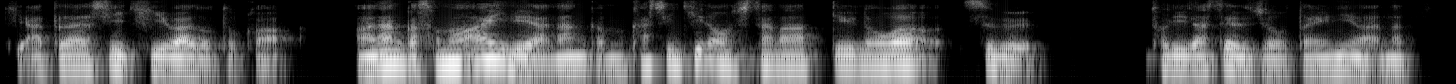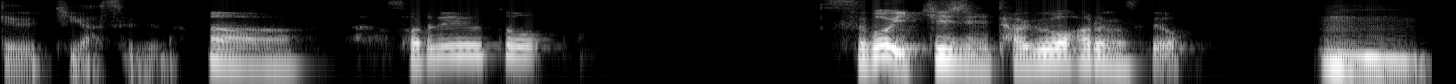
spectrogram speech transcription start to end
き新しいキーワードとか、あ、なんかそのアイデアなんか昔議論したなっていうのはすぐ取り出せる状態にはなってる気がするな。ああ、それで言うと、すごい記事にタグを貼るんですよ。うん。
